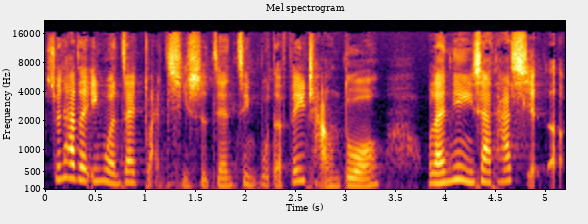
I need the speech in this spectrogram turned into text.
所以他的英文在短期时间进步的非常多。我来念一下他写的：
